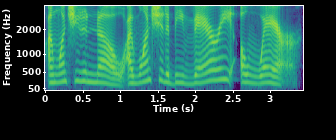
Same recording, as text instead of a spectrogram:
I want you to know, I want you to be very aware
